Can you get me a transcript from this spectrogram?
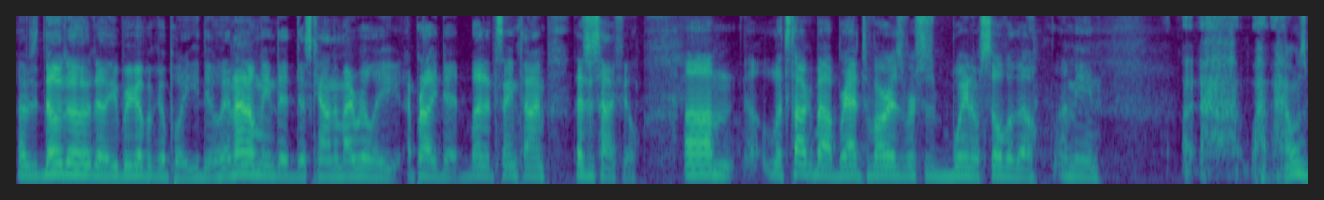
I was no, no, no. You bring up a good point. You do, and I don't mean to discount him. I really, I probably did, but at the same time, that's just how I feel. Um, let's talk about Brad Tavares versus Bruno Silva, though. I mean, How is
